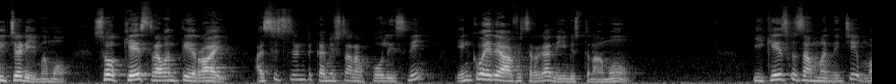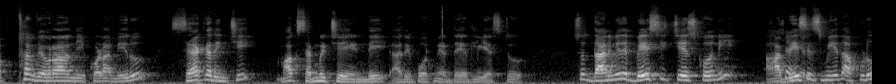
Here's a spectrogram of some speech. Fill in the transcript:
ఇచ్చాడు ఈ memo. So K. Sravanthi Rai assistant commissioner of పోలీస్ని ఎంక్వైరీ ఆఫీసర్గా నియమిస్తున్నాము. ఈ కేసుకు సంబంధించి మొత్తం వివరాలని కూడా మీరు సేకరించి మాకు సబ్మిట్ చేయండి ఆ రిపోర్ట్ని అట్ ద ఎర్లియస్ట్ సో దాని మీద బేసిస్ చేసుకొని ఆ బేసిస్ మీద అప్పుడు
